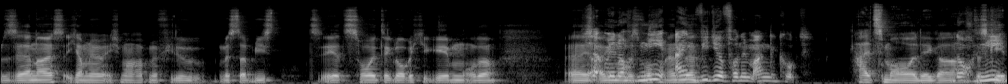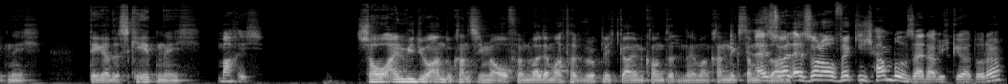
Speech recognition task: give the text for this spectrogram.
sehr nice. Ich habe mir, ich hab mir viel Mr. Beast jetzt heute, glaube ich, gegeben oder. Äh, ich habe mir noch nie ein Video von ihm angeguckt. Halt's Maul, Digga. Noch das nie. geht nicht. Digga, das geht nicht. Mach ich schau ein Video an, du kannst nicht mehr aufhören, weil der macht halt wirklich geilen Content. Ne? Man kann nichts damit er sagen. Soll, er soll auch wirklich humble sein, habe ich gehört, oder?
